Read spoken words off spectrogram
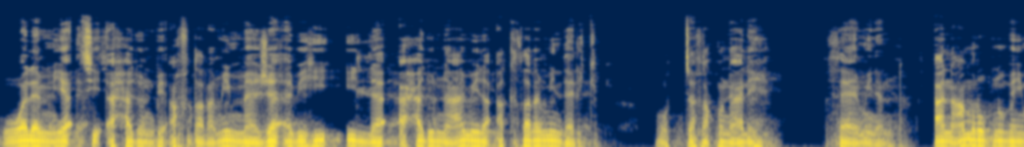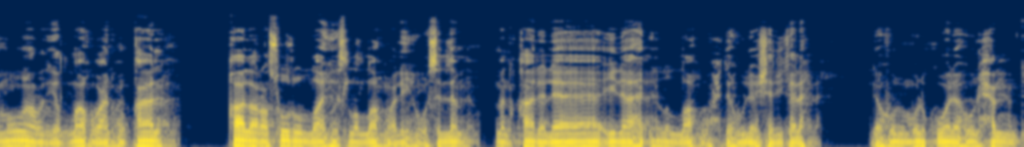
ولم يأت أحد بأفضل مما جاء به إلا أحد عمل أكثر من ذلك. متفق عليه. ثامنا. عن عمرو بن ميمون رضي الله عنه قال قال رسول الله صلى الله عليه وسلم من قال لا إله إلا الله وحده لا شريك له له الملك وله الحمد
